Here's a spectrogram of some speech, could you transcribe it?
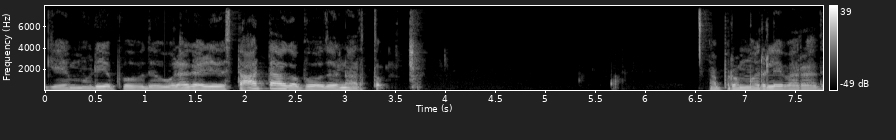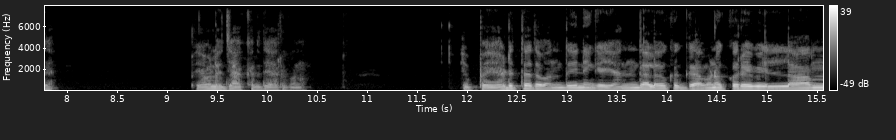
கேம் முடிய போகுது உலக அழிவு ஸ்டார்ட் ஆக போகுதுன்னு அர்த்தம். அப்புறம் முரளி வராது. இப்ப எவ்வளவு ஜாக்கிரதையா இருக்கணும்? இப்ப எடுத்ததை வந்து நீங்க எந்த அளவுக்கு கவனக்குறைவு இல்லாம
